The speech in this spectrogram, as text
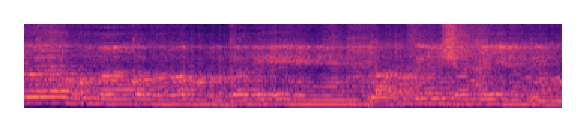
اللهم قبره الكريم يغفر شديد من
